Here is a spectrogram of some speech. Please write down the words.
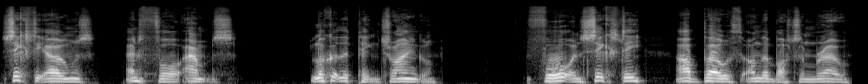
60 ohms and 4 amps. Look at the pink triangle. 4 and 60 are both on the bottom row.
